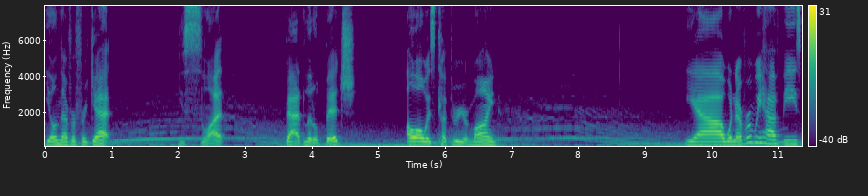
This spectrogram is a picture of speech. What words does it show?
You'll never forget. You slut. Bad little bitch. I'll always cut through your mind. Yeah, whenever we have these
